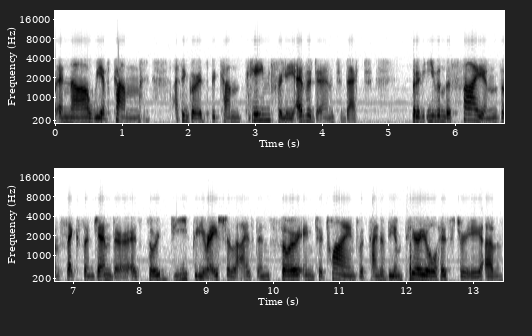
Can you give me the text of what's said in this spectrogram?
And now we have come, I think, where it's become painfully evident that sort of even the science of sex and gender is so deeply racialized and so intertwined with kind of the imperial history of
